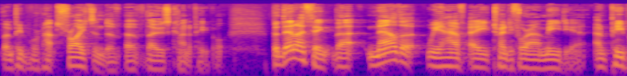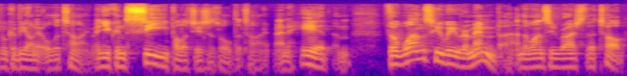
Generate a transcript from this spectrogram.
when people were perhaps frightened of, of those kind of people. But then I think that now that we have a 24 hour media and people can be on it all the time and you can see politicians all the time and hear them, the ones who we remember and the ones who rise to the top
